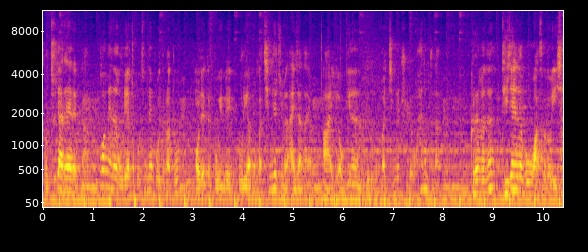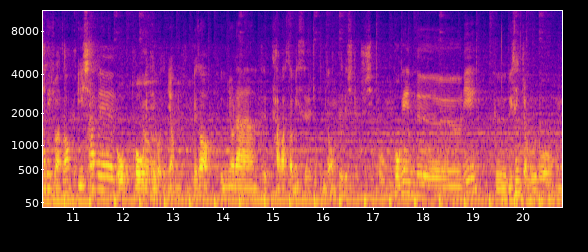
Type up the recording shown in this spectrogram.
더 투자를 해야 된다. 음. 처음에는 우리가 조금 손해보더라도 음. 어쨌든 고객님들이 우리가 뭔가 챙겨주면 알잖아요. 음. 아, 여기는 그래도 뭔가 챙겨주려고 하는구나. 음. 그러면은 디자이너 보고 와서도 이 샵이 좋아서 이 샵에 오- 더 오게 되거든요. 그래서 음료랑 그 다과 서비스를 조금 더 업그레이드 시켜주시고 음. 고객님들이 그 위생적으로 음.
